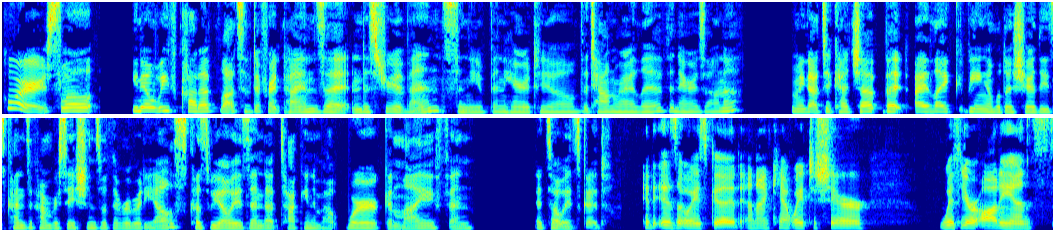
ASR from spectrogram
course. Well, you know, we've caught up lots of different times at industry events, and you've been here to the town where I live in Arizona. And we got to catch up, but I like being able to share these kinds of conversations with everybody else because we always end up talking about work and life, and it's always good. It is always good. And I can't wait to share with your audience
